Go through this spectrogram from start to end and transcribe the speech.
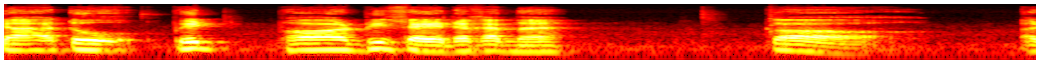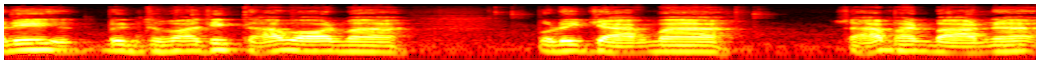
จาตุพิษพรพิเศษนะครับนะ ก็อันนี้เป็นสมาชิกถาวรมาบริจาคมาสามพันบาทนะฮะ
